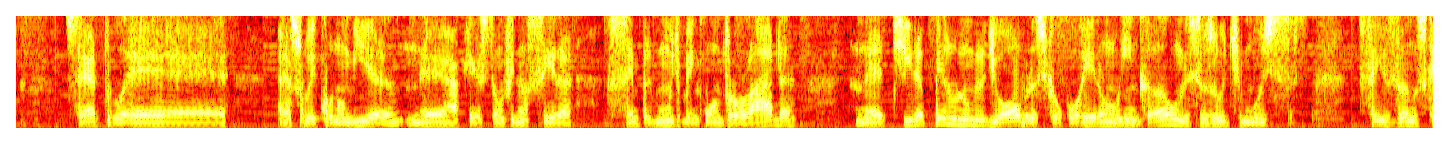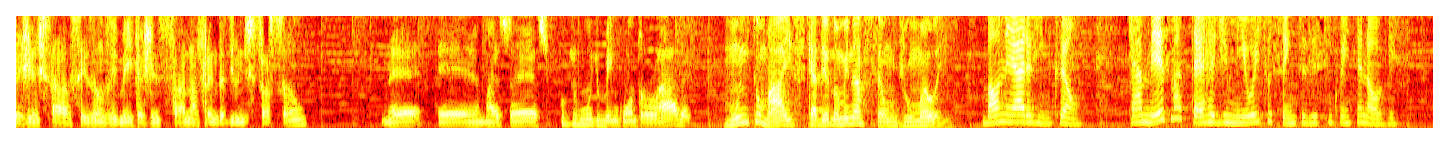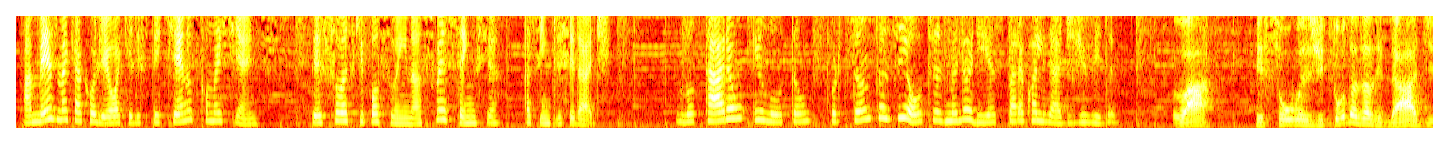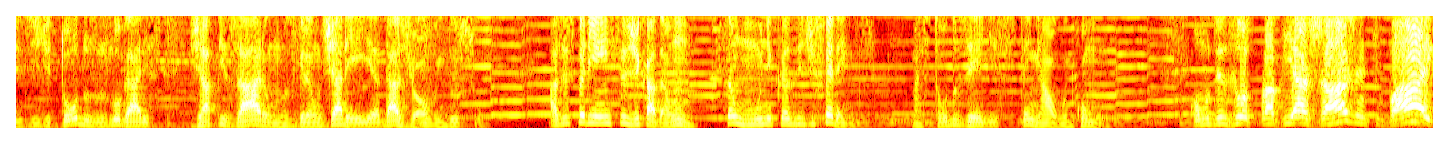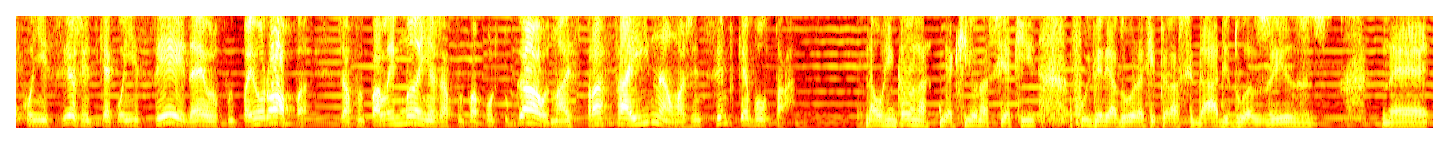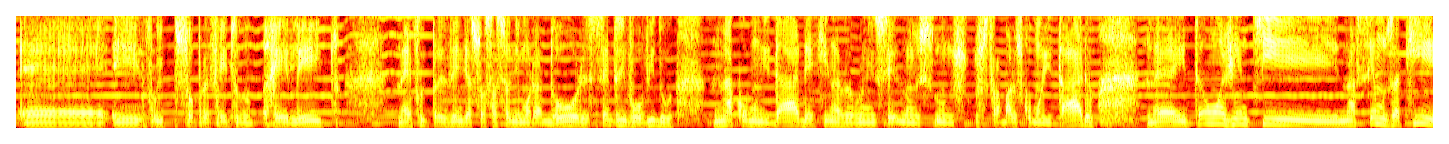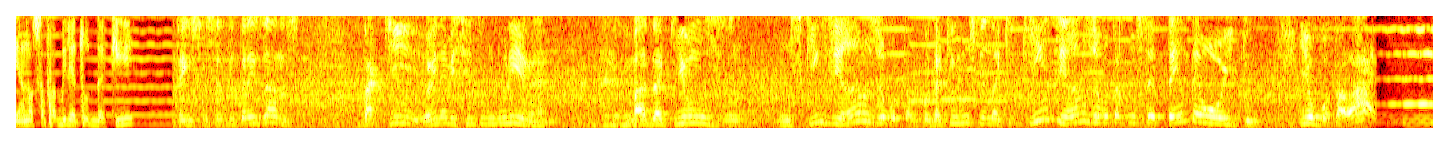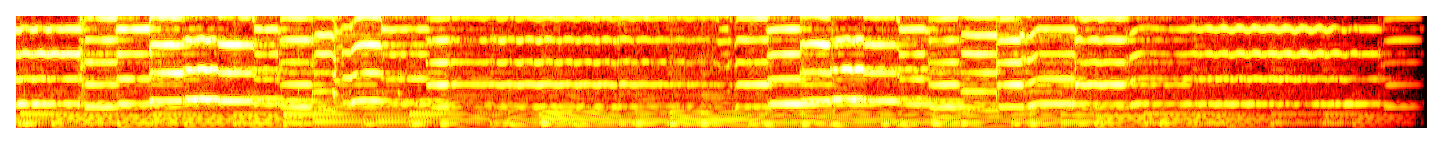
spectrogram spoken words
certo? É, a sua economia, né, a questão financeira sempre muito bem controlada, né, tira pelo número de obras que ocorreram no Rincão nesses últimos seis anos que a gente está, seis anos e meio que a gente está na frente da administração, né, é, mas é tudo muito bem controlada. Muito mais que a denominação de uma lei. Balneário Rincão é a mesma terra de 1859, a mesma que acolheu aqueles pequenos comerciantes, pessoas que possuem na sua essência a simplicidade lutaram e lutam por tantas e outras melhorias para a qualidade de vida. Lá, pessoas de todas as idades e de todos os lugares já pisaram nos grãos de areia da Jovem do Sul. As experiências de cada um são únicas e diferentes, mas todos eles têm algo em comum. Como diz o outro, para viajar a gente vai conhecer, a gente quer conhecer, né? Eu fui para a Europa, já fui para a Alemanha, já fui para Portugal, mas para sair não, a gente sempre quer voltar. Não, o Rincão eu nasci aqui, eu nasci aqui, fui vereador aqui pela cidade duas vezes, né? É, e fui, sou prefeito reeleito, né? Fui presidente da associação de moradores, sempre envolvido na comunidade, aqui nas, nos, nos, nos trabalhos comunitários, né? Então a gente nascemos aqui, a nossa família é tudo daqui. Tenho 63 anos. Daqui, eu ainda me sinto um guri, né? Mas daqui uns uns 15 anos, eu vou estar, daqui uns daqui 15 anos eu vou estar com 78 e eu vou estar lá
